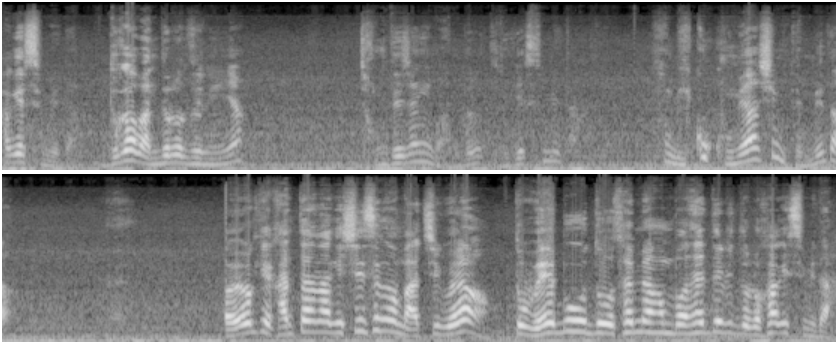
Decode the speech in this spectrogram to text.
하겠습니다. 누가 만들어 드리냐? 정 대장이 만들어 드리겠습니다. 그냥 믿고 구매하시면 됩니다. 네. 어, 이렇게 간단하게 시승은 마치고요. 또 외부도 설명 한번 해드리도록 하겠습니다.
